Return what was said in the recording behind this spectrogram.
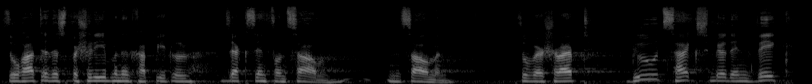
So hat er das beschrieben in Kapitel 16 von Psalmen. Psalmen. So wer schreibt, du zeigst mir den Weg,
